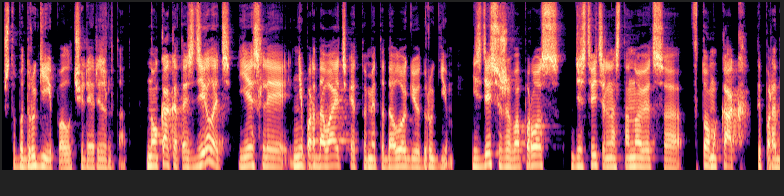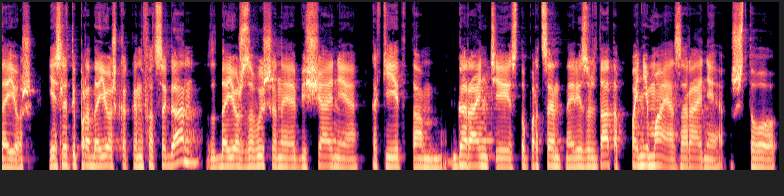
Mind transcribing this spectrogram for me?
чтобы другие получили результат. Но как это сделать, если не продавать эту методологию другим? И здесь уже вопрос действительно становится в том, как ты продаешь. Если ты продаешь как инфо-цыган, даешь завышенные обещания, какие-то там гарантии стопроцентные результата, понимая заранее, что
